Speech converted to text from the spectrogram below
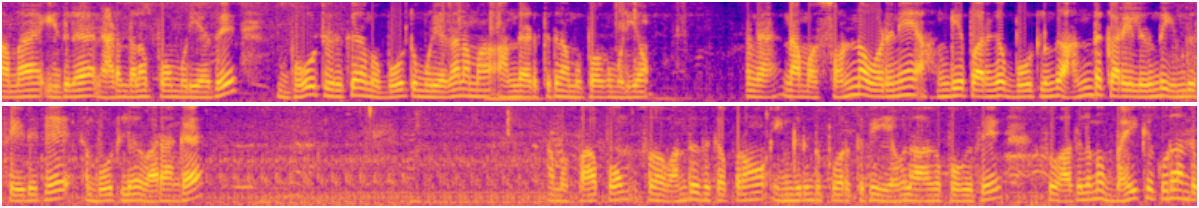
நாம் இதில் நடந்தெல்லாம் போக முடியாது. போட் இருக்குது நம்ம போட்டு மூலியம் தான் நம்ம அந்த இடத்துக்கு நம்ம போக முடியும். அங்க நம்ம சொன்ன உடனே அங்கே பாருங்கள் போட்லேருந்து அந்த கரையிலேருந்து இந்த சைடுக்கு போட்டில் வராங்க. நம்ம பார்ப்போம். ஸோ வந்ததுக்கப்புறம் இங்கேருந்து போகிறதுக்கு எவ்வளோ ஆக போகுது? ஸோ அது இல்லாமல் பைக்கை கூட அந்த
